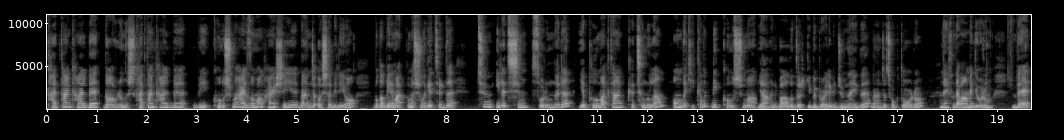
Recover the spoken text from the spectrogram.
kalpten kalbe davranış, kalpten kalbe bir konuşma her zaman her şeyi bence aşabiliyor. Bu da benim aklıma şunu getirdi. Tüm iletişim sorunları yapılmaktan kaçınılan 10 dakikalık bir konuşma ya hani bağlıdır gibi böyle bir cümleydi. Bence çok doğru. Neyse devam ediyorum ve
